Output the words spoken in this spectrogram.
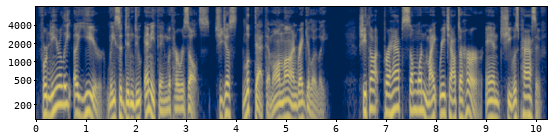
For nearly a year, Lisa didn't do anything with her results. She just looked at them online regularly. She thought perhaps someone might reach out to her, and she was passive,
